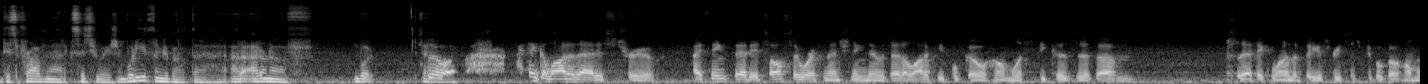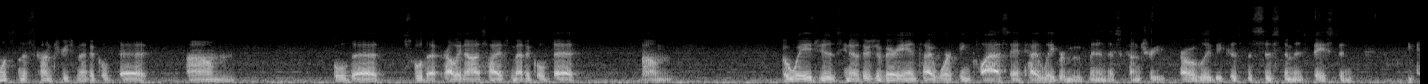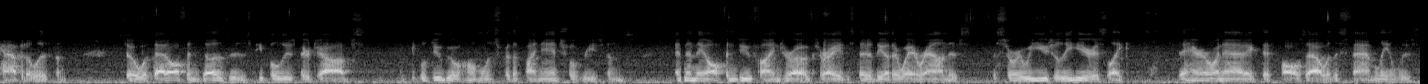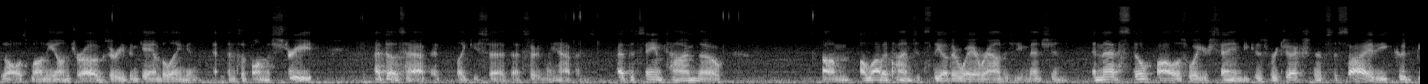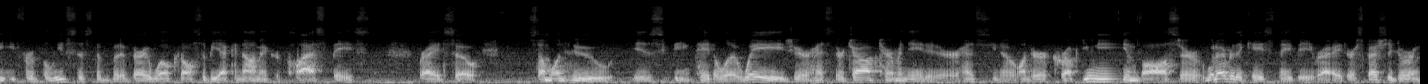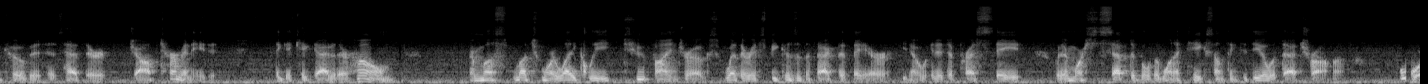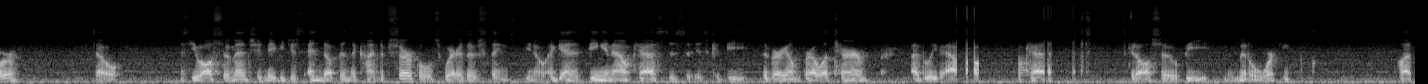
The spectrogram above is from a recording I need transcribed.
this problematic situation. What do you think about that? I, I don't know if what. Uh, so I think a lot of that is true. I think that it's also worth mentioning, though, that a lot of people go homeless because of. Um, actually, I think one of the biggest reasons people go homeless in this country is medical debt. Um, school debt, school debt probably not as high as medical debt. Um, wages, you know, there's a very anti-working class, anti-labor movement in this country, probably because the system is based in capitalism. So what that often does is people lose their jobs. People do go homeless for the financial reasons and then they often do find drugs, right? Instead of the other way around. Is the story we usually hear is like the heroin addict that falls out with his family and loses all his money on drugs or even gambling and ends up on the street. That does happen, like you said. That certainly happens. At the same time, though, um, a lot of times it's the other way around, as you mentioned, and that still follows what you're saying because rejection of society could be for a belief system, but it very well could also be economic or class based, right? So someone who is being paid a low wage or has their job terminated or has, you know, under a corrupt union boss or whatever the case may be, right? Or especially during COVID has had their job terminated. They get kicked out of their home. They're much, much more likely to find drugs, whether it's because of the fact that they are, you know, in a depressed state or they're more susceptible to want to take something to deal with that trauma. Or, you know, as you also mentioned, maybe just end up in the kind of circles where those things, you know, again, being an outcast is, is could be a very umbrella term. I believe outcast could also be middle working class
